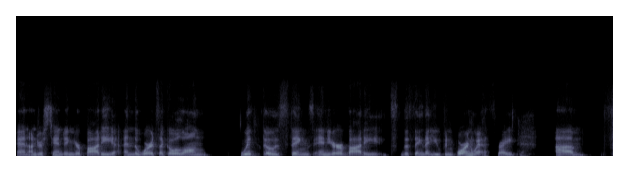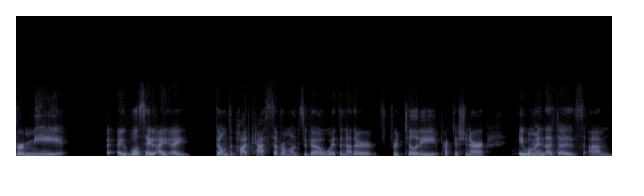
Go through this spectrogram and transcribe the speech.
and understanding your body and the words that go along with those things in your body, it's the thing that you've been born with, right? Yeah. Um, for me, I will say I, I filmed a podcast several months ago with another fertility practitioner, a woman that does um,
